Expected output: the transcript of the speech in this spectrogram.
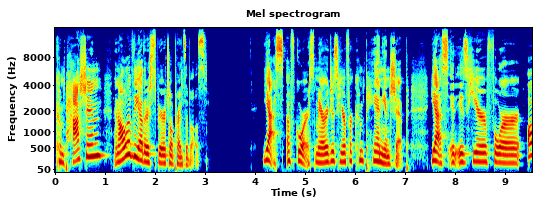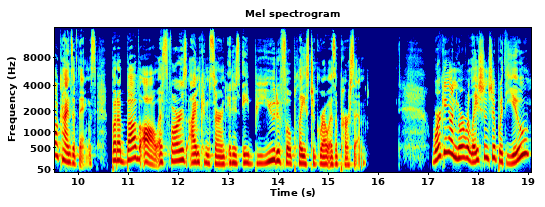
compassion, and all of the other spiritual principles. Yes, of course, marriage is here for companionship. Yes, it is here for all kinds of things. But above all, as far as I'm concerned, it is a beautiful place to grow as a person. Working on your relationship with you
